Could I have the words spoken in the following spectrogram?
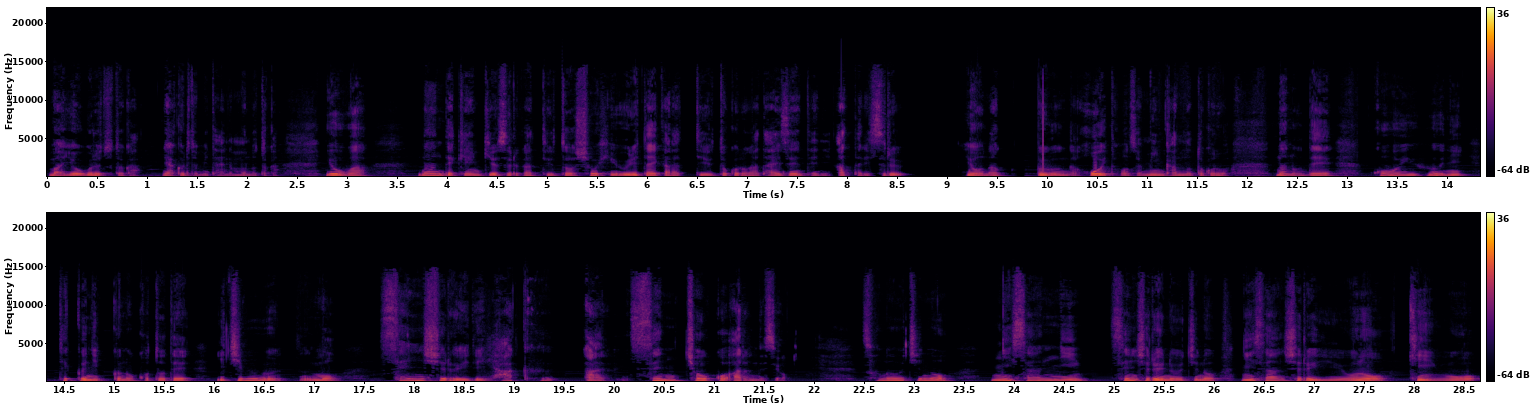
まあヨーグルトとかヤクルトみたいなものとか、要はなんで研究するかっていうと、商品を売りたいからっていうところが大前提にあったりするような部分が多いと思うんですよ、民間のところは。なので、こういうふうにテクニックのことで一部分も1000種類で100、あ、1000兆個あるんですよ。そのうちの2、3人、1000種類のうちの2、3種類の菌を、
